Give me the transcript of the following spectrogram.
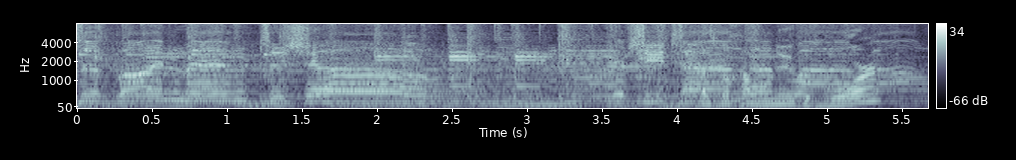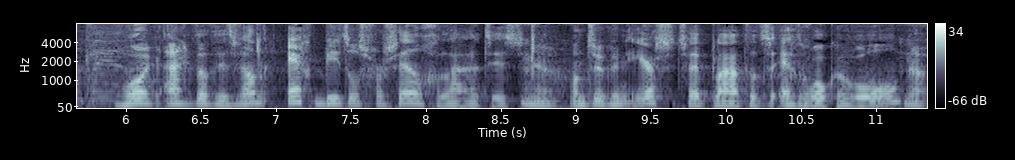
Disappointment to show. If she programma nu ik het hoor, hoor ik eigenlijk dat dit wel een echt Beatles for Sale geluid is. Ja. Want natuurlijk hun eerste twee platen, dat is echt rock and roll. Ja.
